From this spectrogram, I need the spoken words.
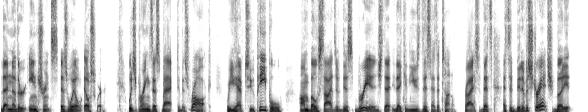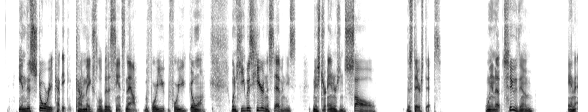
another entrance as well elsewhere. Which brings us back to this rock where you have two people on both sides of this bridge that they could use this as a tunnel, right? So that's that's a bit of a stretch, but it in this story it kind of, it kind of makes a little bit of sense. Now, before you before you go on, when he was here in the 70s, Mr. Anderson saw the stair steps, went up to them, and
